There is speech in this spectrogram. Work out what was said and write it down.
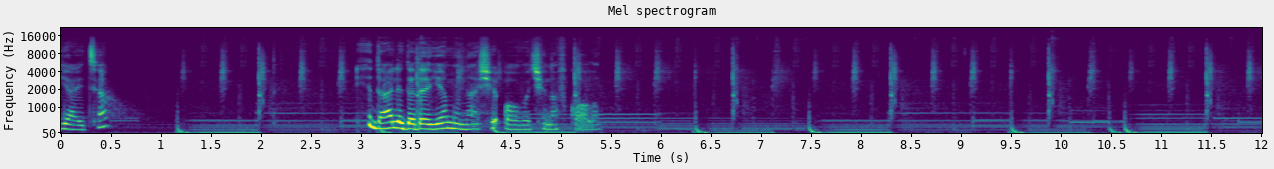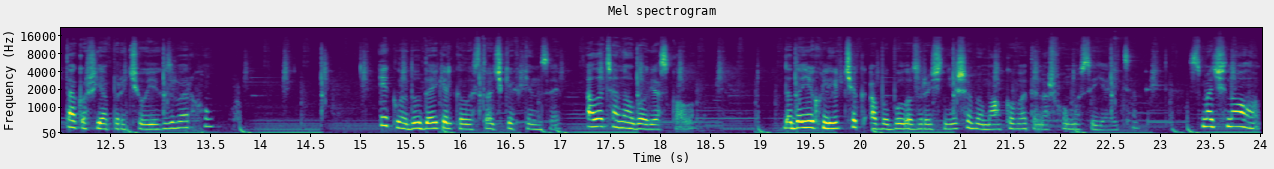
яйця і далі додаємо наші овочі навколо. Також я перчу їх зверху і кладу декілька листочків кінзи, але це не обов'язково. Додаю хлібчик, аби було зручніше вимакувати наш хумус і яйця. Смачного!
